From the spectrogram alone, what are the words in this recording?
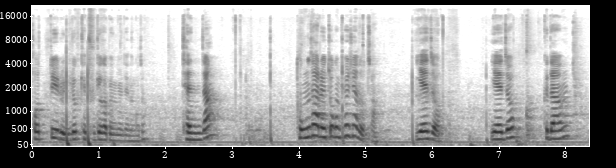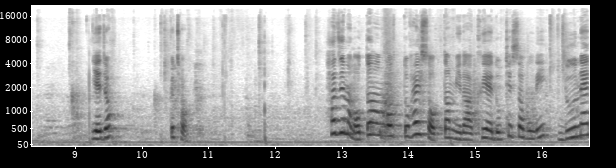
겉뒤로 이렇게 두 개가 병렬되는 거죠? 젠장? 동사를 조금 표시해 놓자. 예죠? 예죠? 그 다음 예죠? 그쵸? 하지만 어떠한 것도 할 수 없답니다. 그의 노티서블이 눈에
